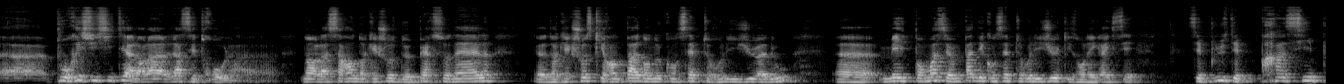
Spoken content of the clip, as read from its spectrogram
euh, pour ressusciter, alors là, là c'est trop. Là. Non, là ça rentre dans quelque chose de personnel, euh, dans quelque chose qui rentre pas dans nos concepts religieux à nous. Euh, mais pour moi, c'est même pas des concepts religieux qu'ils ont les Grecs, c'est, c'est plus des principes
